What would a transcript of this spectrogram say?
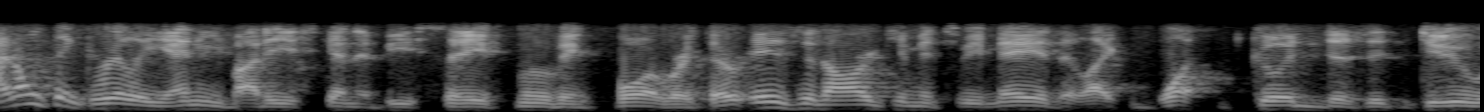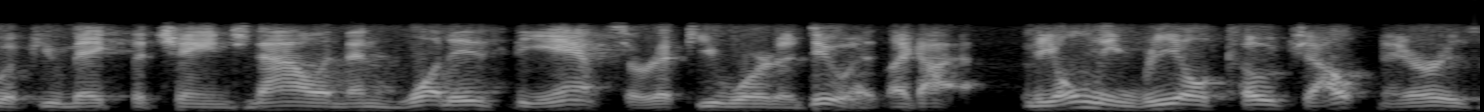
I don't think really anybody's going to be safe moving forward. There is an argument to be made that like, what good does it do if you make the change now, and then what is the answer if you were to do it? Like, I, the only real coach out there is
